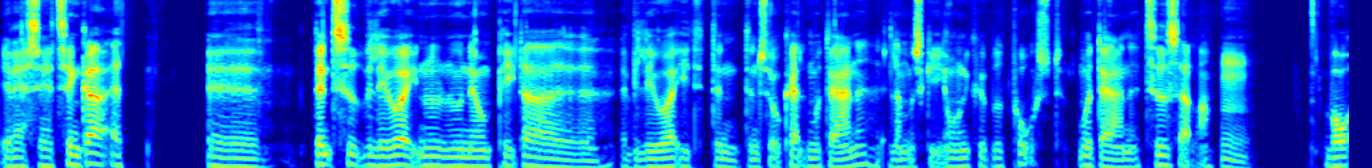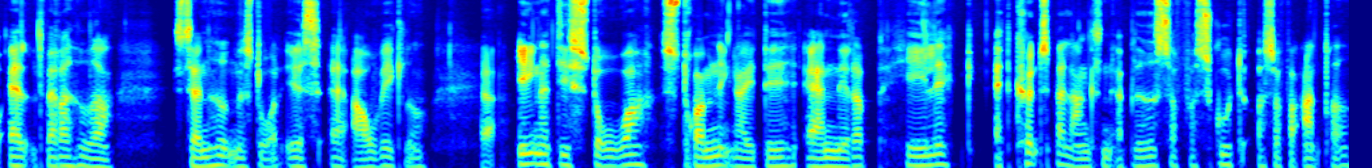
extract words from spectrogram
Jamen, altså, jeg tænker, at øh, den tid, vi lever i, nu, nu nævner Peter, øh, at vi lever i den, den såkaldt moderne, eller måske ovenikøbet postmoderne tidsalder, Mm. hvor alt, hvad der hedder sandhed med stort S, er afviklet. Ja. En af de store strømninger i det er netop hele, at kønsbalancen er blevet så forskudt og så forandret.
